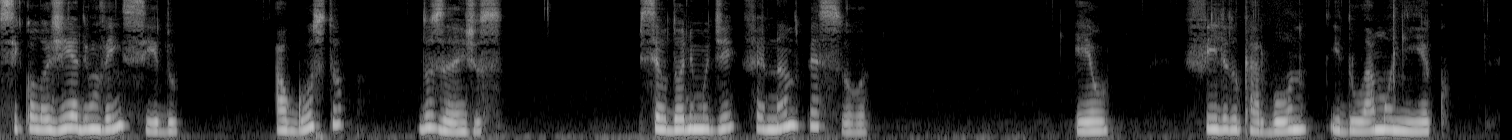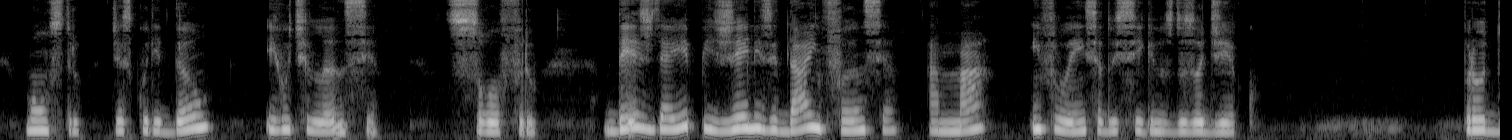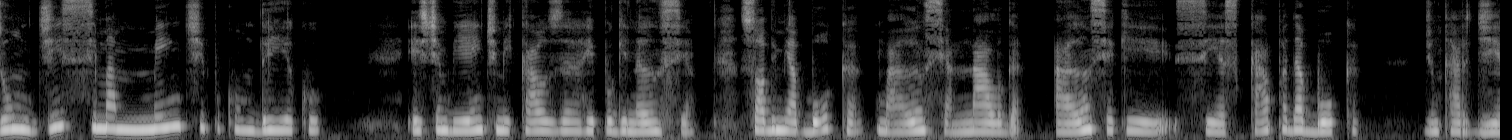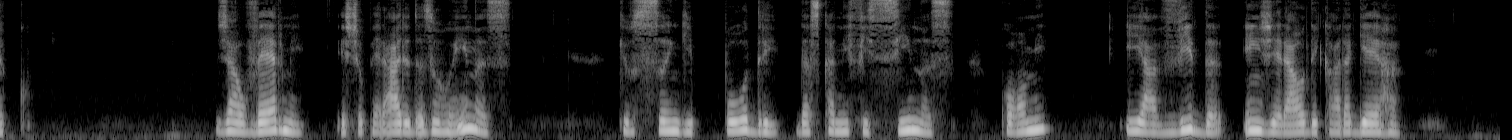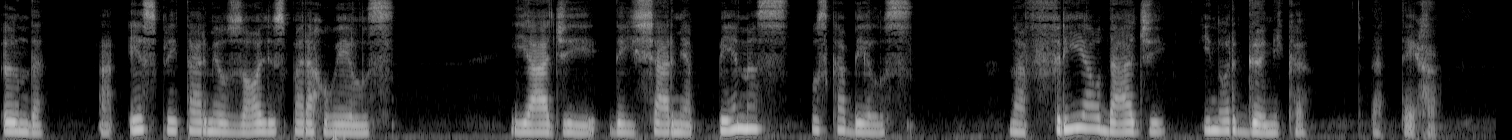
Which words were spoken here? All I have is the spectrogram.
Psicologia de um Vencido, Augusto dos Anjos, pseudônimo de Fernando Pessoa. Eu, filho do carbono e do amoníaco, monstro de escuridão e rutilância, sofro desde a epigênese da infância a má influência dos signos do zodíaco produndissimamente hipocondríaco. Este ambiente me causa repugnância. Sobe-me à boca uma ânsia análoga à ânsia que se escapa da boca de um cardíaco. Já o verme, este operário das ruínas, que o sangue podre das canificinas come e a vida em geral declara guerra anda a espreitar meus olhos para roê-los, e há de deixar-me apenas os cabelos na frialdade inorgânica da terra.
